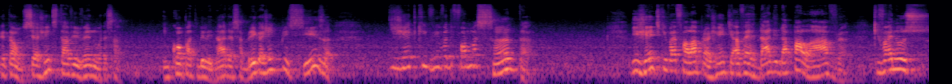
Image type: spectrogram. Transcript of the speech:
Então, se a gente está vivendo essa incompatibilidade, essa briga, a gente precisa de gente que viva de forma santa, de gente que vai falar para a gente a verdade da palavra, que vai nos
